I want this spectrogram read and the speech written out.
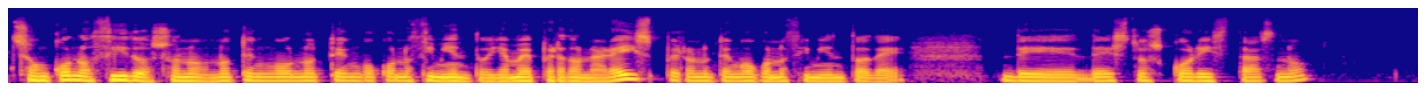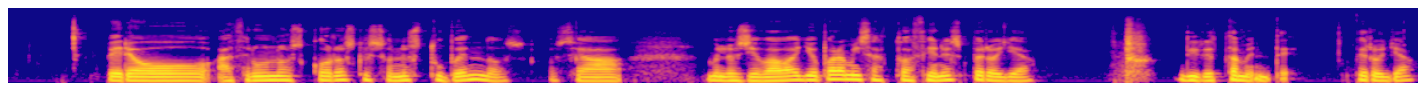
son conocidos o no. No tengo, no tengo conocimiento, ya me perdonaréis, pero no tengo conocimiento de, de, de estos coristas, ¿no? Pero hacen unos coros que son estupendos. O sea, me los llevaba yo para mis actuaciones, pero ya, directamente, pero ya.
